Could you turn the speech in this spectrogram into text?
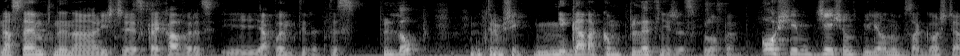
następny na liście jest Kai Havertz i ja powiem tyle, to jest flop, o którym się nie gada kompletnie, że jest flopem. 80 milionów za gościa,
